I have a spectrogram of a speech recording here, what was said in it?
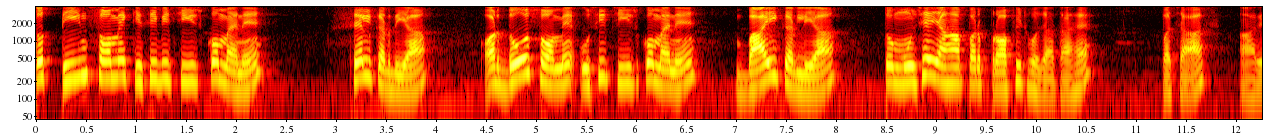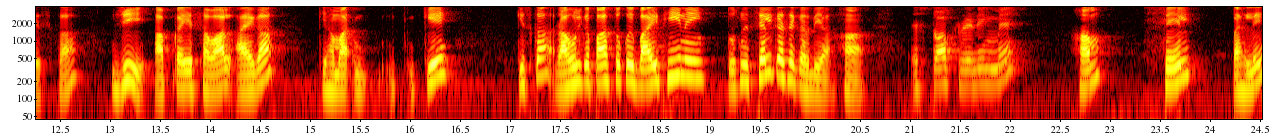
तो 300 में किसी भी चीज़ को मैंने सेल कर दिया और 200 में उसी चीज़ को मैंने बाई कर लिया तो मुझे यहाँ पर प्रॉफिट हो जाता है 50 आर एस का। जी, आपका ये सवाल आएगा कि हमारे के किसका? राहुल के पास तो कोई बाई थी ही नहीं तो उसने सेल कैसे कर दिया? हाँ स्टॉक ट्रेडिंग में हम सेल पहले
